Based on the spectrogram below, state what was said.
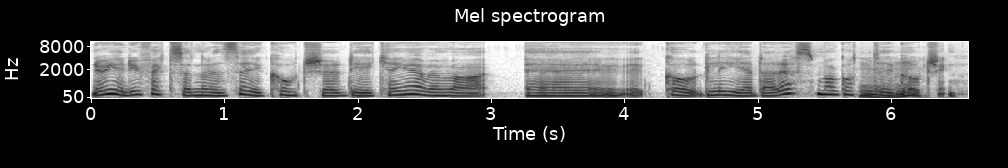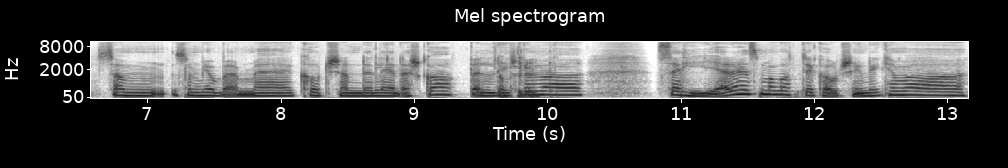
nu är det ju faktiskt att när vi säger coacher, det kan ju även vara eh, ledare som har gått i coaching, som, som jobbar med coachande ledarskap. Eller det Absolut. kan vara säljare som har gått i coaching. Det kan vara,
